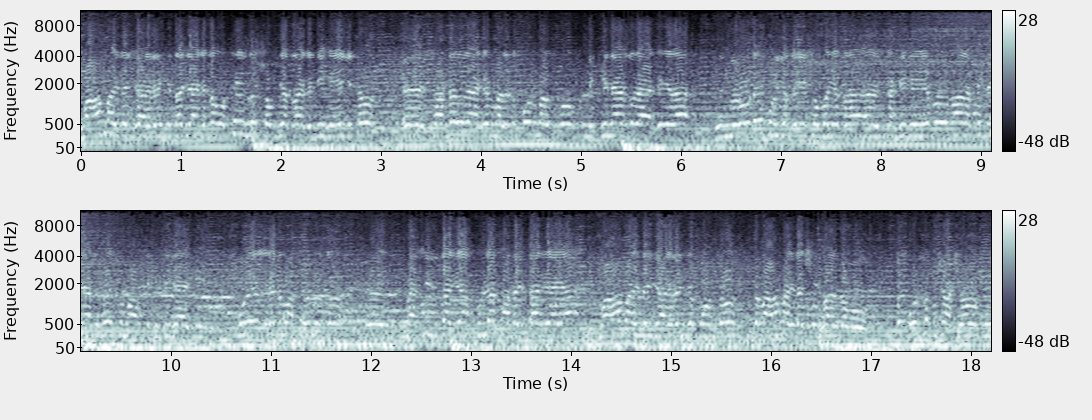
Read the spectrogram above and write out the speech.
ਮਹਾਮਾਈ ਦਾ ਜਾਗਰਣ ਕੀਤਾ ਜਾਏਗਾ ਤਾਂ ਉੱਥੇ ਹੀ ਸ਼ੋਭਾ ਯਾਤਰਾ ਗੱਡੀ ਗਈ ਹੈ ਜਿੱਥੋਂ ਅਹ, ਲੈ ਕੇ ਮਲਕਪੁਰ ਮਲਕਪੁਰ ਨਿੱਕੀ ਨਹਿਰ ਤੋਂ ਲੈ ਕੇ ਜਿਹੜਾ ਨਰੋੜੇ ਪੁਲੀ ਤੱਕ ਇਹ ਸ਼ੋਭਾ ਯਾਤਰਾ ਕੱਢੀ ਗਈ ਹੈ ਪਰ ਉਹਨਾਂ ਦਾ ਕਿਤੇ ਜਾ ਸਮਾਪਤ ਕੀਤੀ ਜਾਏਗੀ। ਪੂਰੇ ਦਿਨ ਵਾਸਤੇ ਨੂੰ ਇੱਕ ਮੈਸੇਜ ਦਿੱਤਾ ਗਿਆ ਖੁੱਲਾ ਸਾਦਾ ਦਿੱਤਾ ਗਿਆ ਹੈ ਮਹਾਮਾਈ ਦੇ ਜਾਗਰਣ 'ਚ ਪਹੁੰਚੋ ਤੇ ਮਹਾਮਾਈ ਦਾ ਆਸ਼ੀਰਵਾਦ ਲਵੋ। ਤੇ ਪੁਲਿਸ ਪ੍ਰਸ਼ਾਸਨ ਨੂੰ ਅਸੀਂ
